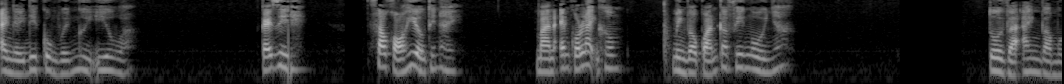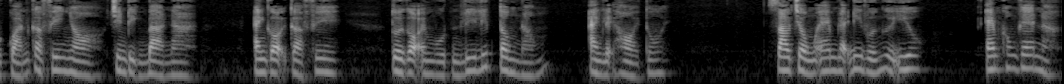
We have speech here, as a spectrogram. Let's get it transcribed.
Anh ấy đi cùng với người yêu à? Cái gì? Sao khó hiểu thế này? Mà em có lạnh không? Mình vào quán cà phê ngồi nhá. Tôi và anh vào một quán cà phê nhỏ trên đỉnh Bà Nà. Anh gọi cà phê, tôi gọi một ly Lipton nóng. Anh lại hỏi tôi. Sao chồng em lại đi với người yêu? Em không ghen à?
